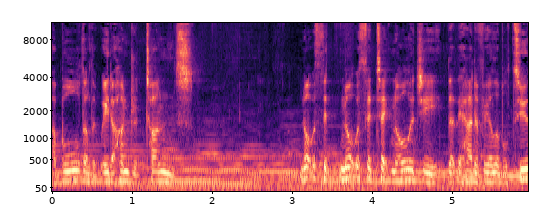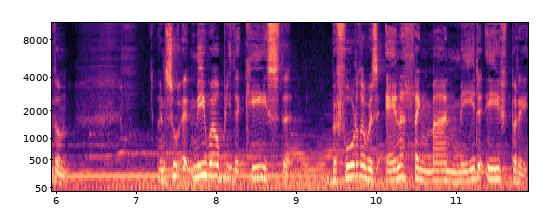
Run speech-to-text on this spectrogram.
a boulder that weighed 100 tons. Not with the not with the technology that they had available to them. And so it may well be the case that before there was anything man-made at Avebury,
